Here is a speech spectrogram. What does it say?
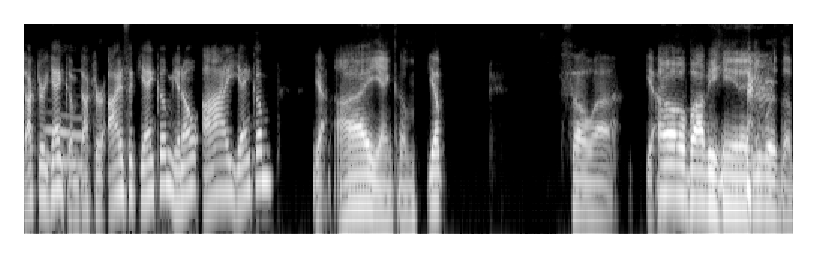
Dr. Yankem, Dr. Isaac Yankem, you know, I Yankem. Yeah. I Yankem. Yep. So uh yeah. Oh, Bobby Heenan, you were the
